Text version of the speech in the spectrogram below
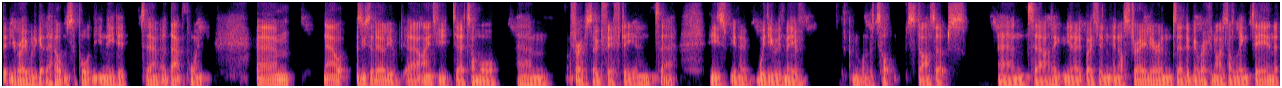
that you're able to get the help and support that you needed uh, at that point. Um, now, as you said earlier, uh, I interviewed uh, Tom Moore um, for episode 50, and uh, he's you know with you with me of one of the top startups and uh, I think you know both in in Australia and they've been recognised on LinkedIn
